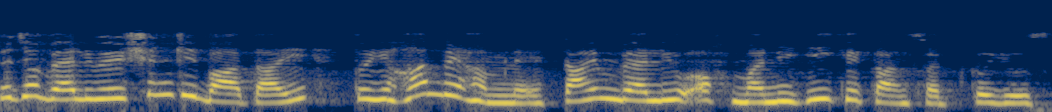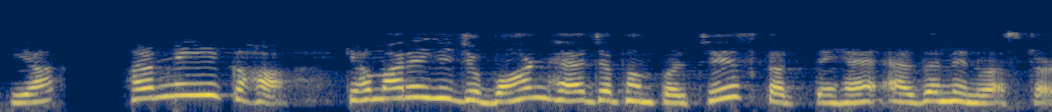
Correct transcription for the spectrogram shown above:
تو جب ویلویشن کی بات آئی، تو یہاں پہ ہم نے ٹائم ویلو آف منی ہی کے کانسپٹ کو یوز کیا۔ ہم نے یہ کہا کہ ہمارے یہ جو بانڈ ہے، جب ہم پرچیز کرتے ہیں ایز این انویسٹر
